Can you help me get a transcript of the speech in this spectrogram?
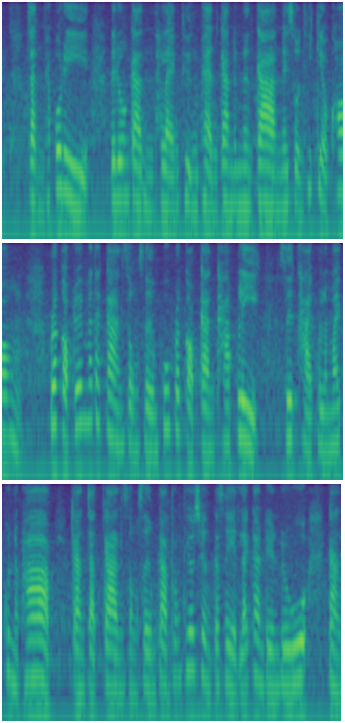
17 จันทบุรี ได้ร่วมกันแถลงถึงแผนการดำเนินการในส่วนที่เกี่ยวข้อง ประกอบด้วยมาตรการส่งเสริมผู้ประกอบการค้าปลีก ซื้อขายผลไม้คุณภาพ การจัดการส่งเสริมการท่องเที่ยวเชิงเกษตรและการเรียนรู้ การ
